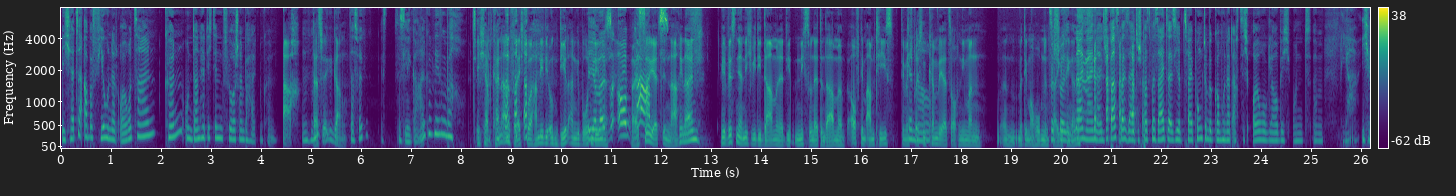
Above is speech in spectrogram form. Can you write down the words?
Ich hätte aber 400 Euro zahlen können und dann hätte ich den Führerschein behalten können. Ach, Mhm. das wäre gegangen. Das wäre, ist das legal gewesen überhaupt? Ich habe keine Ahnung, vielleicht haben die dir irgendeinen Deal angeboten. den, was, oh weißt du, jetzt im Nachhinein? Wir wissen ja nicht, wie die Dame, die nicht so nette Dame, auf dem Amt hieß. Dementsprechend Genau. können wir jetzt auch niemanden mit dem erhobenen. Zeigefinger. ne? Nein, nein, nein, Spaß beiseite, Spaß beiseite. Also ich habe zwei Punkte bekommen, 180 Euro, glaube ich. Und ähm, ja, ich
